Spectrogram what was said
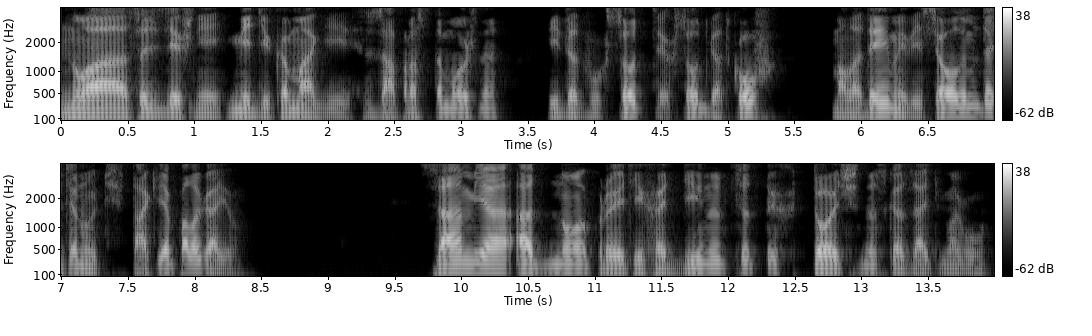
Ну а со здешней медико-магией запросто можно и до двухсот-трехсот годков молодым и веселым дотянуть, так я полагаю. Сам я одно про этих одиннадцатых точно сказать могу.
